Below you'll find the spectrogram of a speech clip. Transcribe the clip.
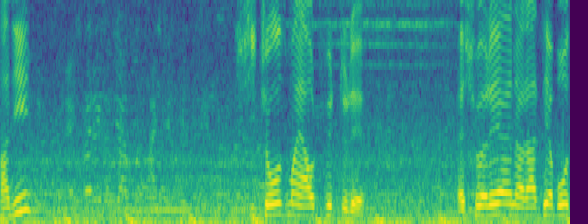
Haji, she chose my outfit today. Aishwarya and Aaradhya both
